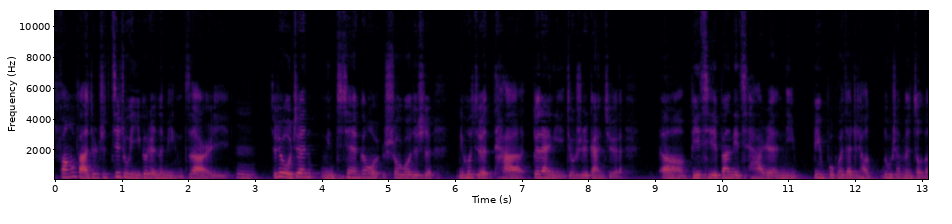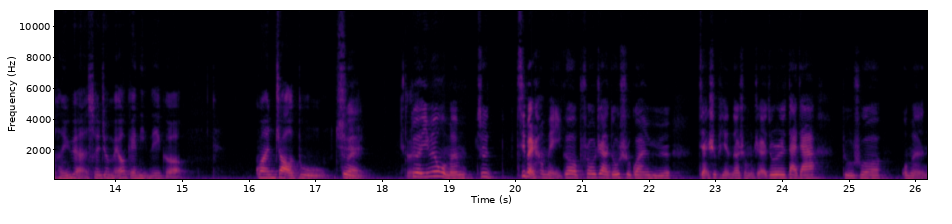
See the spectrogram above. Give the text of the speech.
方法，就是记住一个人的名字而已。嗯，就是我之前你之前跟我说过，就是你会觉得他对待你就是感觉，呃，比起班里其他人，你并不会在这条路上面走得很远，所以就没有给你那个关照度去。对，对，因为我们就。基本上每一个 project 都是关于剪视频的什么之类，就是大家比如说我们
